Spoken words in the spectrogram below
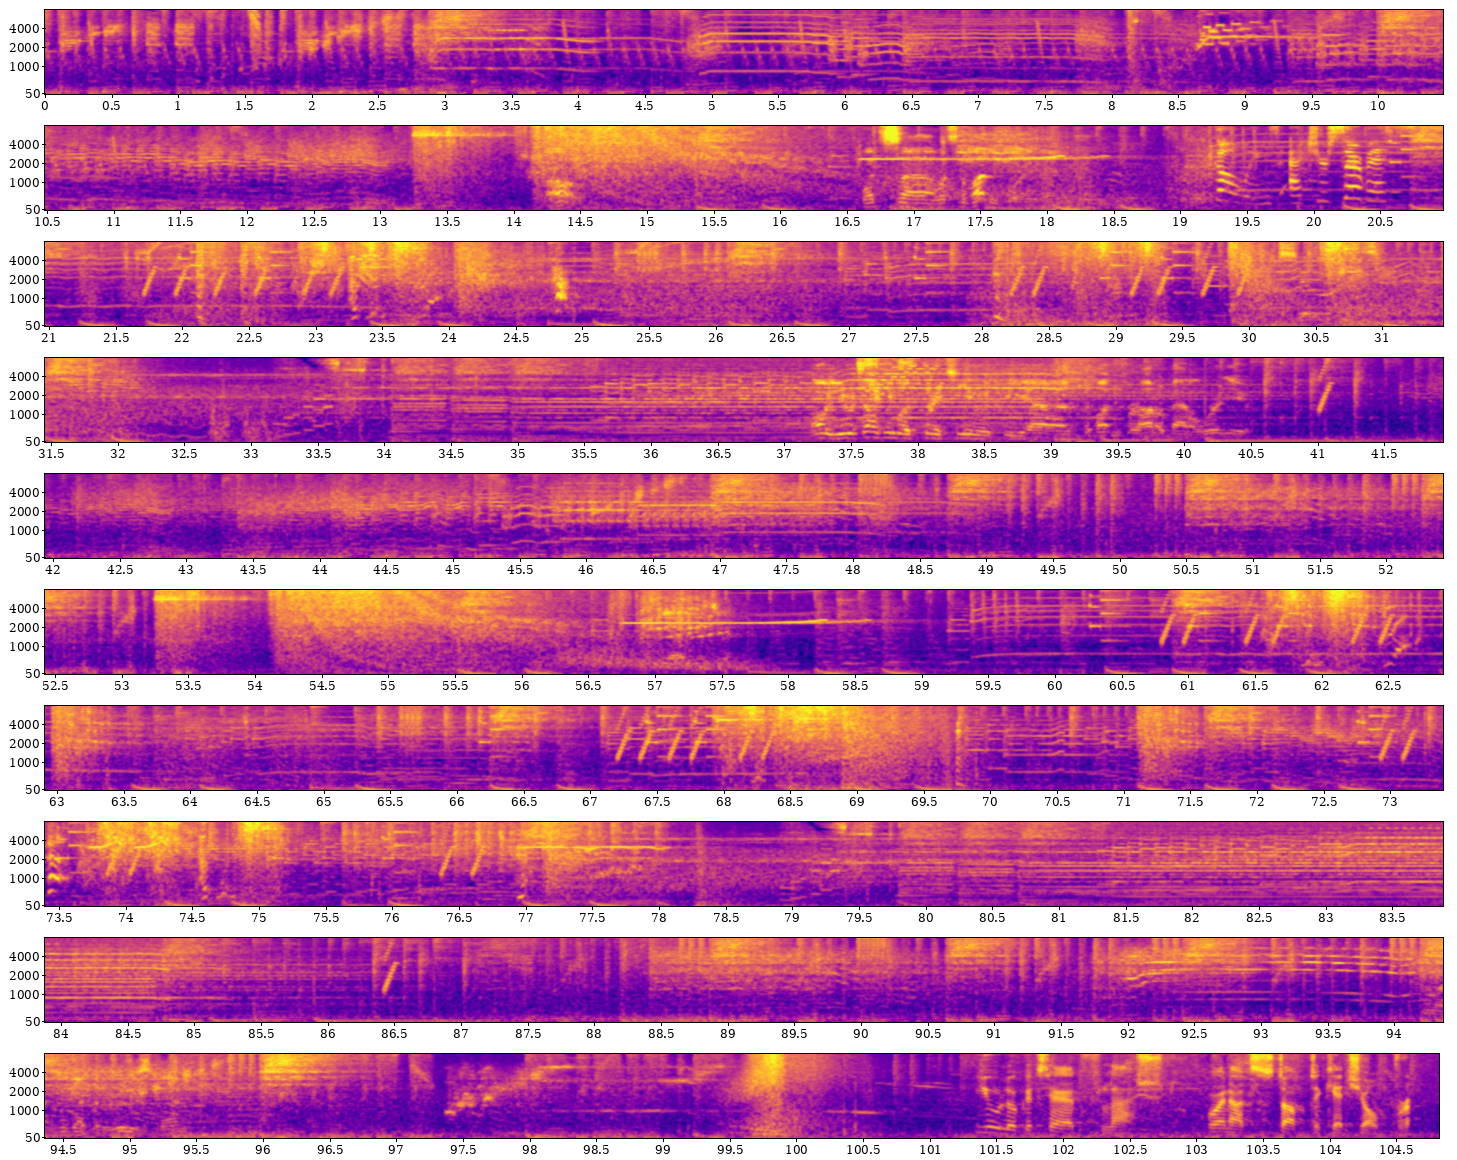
Oh. What's uh what's the button for it? At your service. Oh, you were talking about 13 with the uh, the button for auto battle, weren't you? Look a tad flushed. Why not stop to catch your breath?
